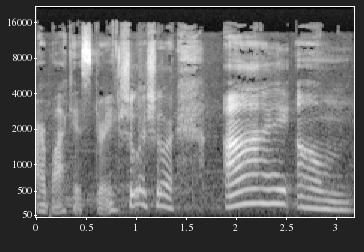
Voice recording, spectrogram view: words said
our Black history. Sure, sure. I um,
